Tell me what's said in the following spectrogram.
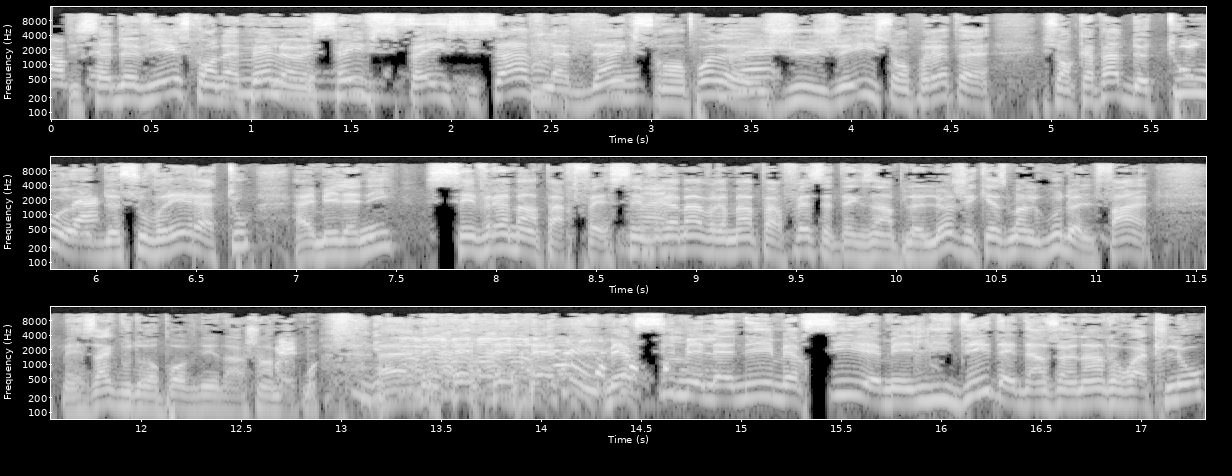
entre Puis ça devient ce qu'on appelle un safe space. Ils savent là-dedans qu'ils seront pas euh, Ouais. jugés, ils sont prêts à, ils sont capables de tout, Exact. euh, de s'ouvrir à tout. Hey, Mélanie, c'est vraiment parfait. C'est Ouais. vraiment, vraiment parfait cet exemple-là. J'ai quasiment le goût de le faire. Mais Zach voudra pas venir dans la chambre avec moi. Euh, mais- merci Mélanie, merci. Mais l'idée d'être dans un endroit clos,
